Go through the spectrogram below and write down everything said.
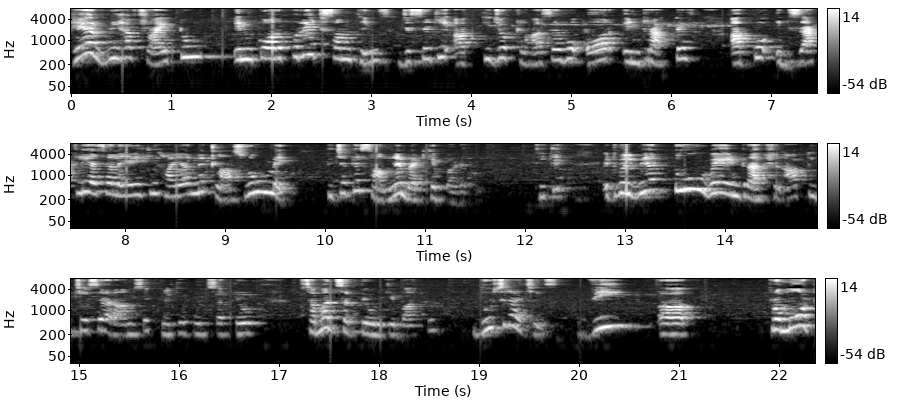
here we have try to incorporate some things जिससे कि आपकी जो क्लास है वो और इंटरेक्टिव आपको एग्जैक्टली exactly ऐसा लगेगा कि हाँ यार, मैं क्लासरूम में टीचर के सामने बैठ के पढ़ रही हूँ। ठीक है? It will be a two way interaction आप टीचर से आराम से खुल के पूछ सकते हो, समझ सकते हो उनकी बात को। दूसरा चीज़ we promote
